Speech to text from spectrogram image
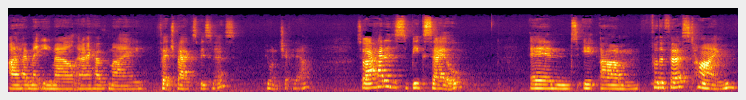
I have my email, and I have my Fetch bags business, if you want to check it out. So I had this big sale and it um, for the first time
